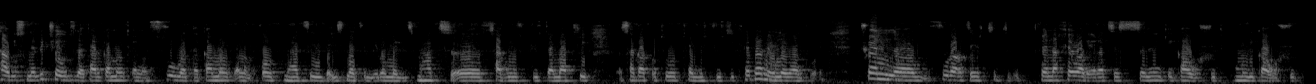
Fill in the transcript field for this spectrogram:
თავისნებით შეუძლიათ არ გამოიყენონ სრულად და გამოიყენონ მხოლოდ ნაწილი და ის ნაწილი რომელიც მათ საგნისთვის და მათი საგაკეთილო თემისთვის იქნება რელევანტური. ჩვენ სულ რაღაც ერთი დღენახევარია რაც ეს ლინკი გავუშვით, მული გავუშვით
